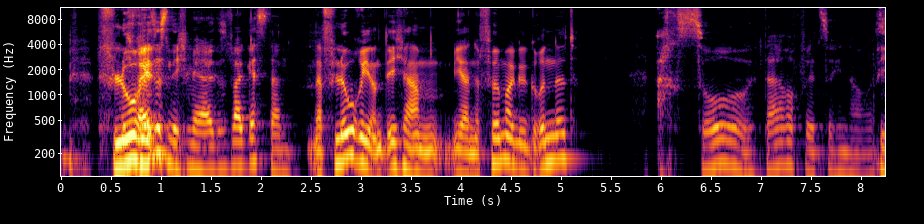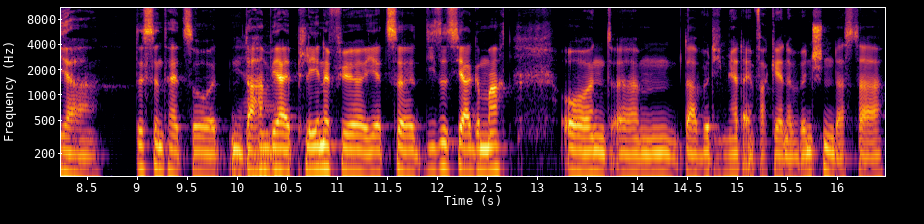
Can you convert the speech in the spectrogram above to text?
Flori. Ich weiß es nicht mehr, das war gestern. Na, Flori und ich haben ja eine Firma gegründet. Ach so, darauf willst du hinaus. Ja, das sind halt so, ja. da haben wir halt Pläne für jetzt äh, dieses Jahr gemacht. Und ähm, da würde ich mir halt einfach gerne wünschen, dass da,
